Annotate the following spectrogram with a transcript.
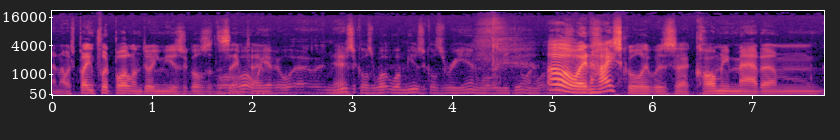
and i was playing football and doing musicals at the Whoa, same whoa, time have, uh, Yeah. musicals. What, what musicals were you in? What were you doing? Were oh in high school it was uh, call me madam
